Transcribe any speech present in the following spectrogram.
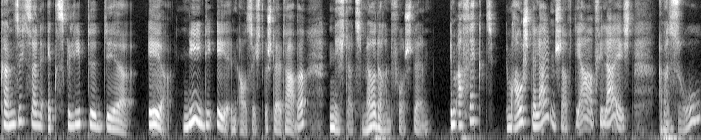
kann sich seine Ex-Geliebte, der eher nie die Ehe in Aussicht gestellt habe, nicht als Mörderin vorstellen. Im Affekt, im Rausch der Leidenschaft, ja, vielleicht, aber so?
